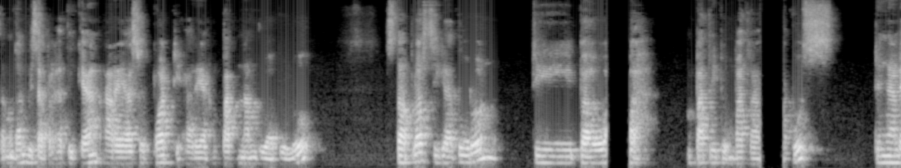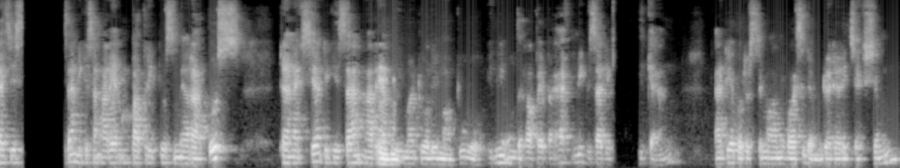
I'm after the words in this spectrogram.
Teman-teman bisa perhatikan area support di area 4620. Stop loss jika turun di bawah 4400 dengan resisten di kisaran area 4900 dan next year di kisaran area mm -hmm. 5250. Ini untuk LPPF ini bisa dipastikan Nah, dia baru mengalami koreksi dan mudah dari rejection.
